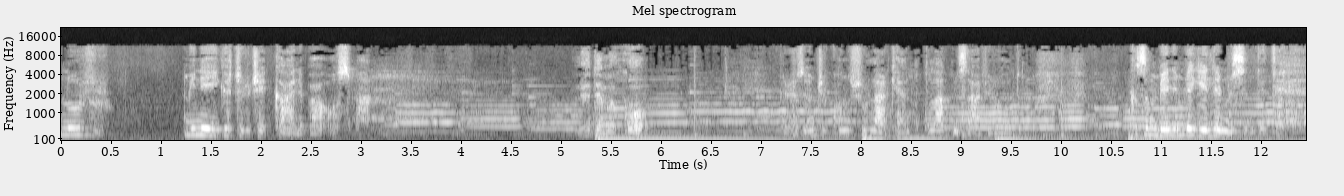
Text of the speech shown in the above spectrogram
Nur Mine'yi götürecek galiba Osman. Ne demek o? Biraz önce konuşurlarken kulak misafiri oldum. Kızım benimle gelir misin dedi.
